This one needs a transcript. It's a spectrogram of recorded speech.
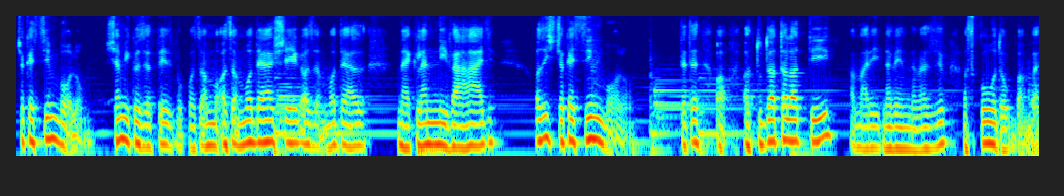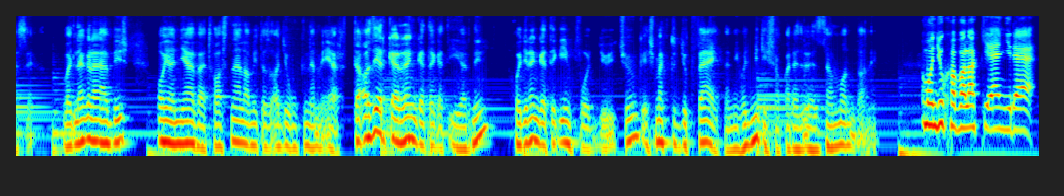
csak egy szimbólum. Semmi között Facebookhoz. Az a modellség, az a modellnek lenni vágy, az is csak egy szimbólum. Tehát a, a tudatalatti, ha már így nevén nevezzük, az kódokban beszél. Vagy legalábbis olyan nyelvet használ, amit az agyunk nem ért. De azért kell rengeteget írni, hogy rengeteg infót gyűjtsünk, és meg tudjuk fejteni, hogy mit is akar ez ezzel mondani. Mondjuk, ha valaki ennyire,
